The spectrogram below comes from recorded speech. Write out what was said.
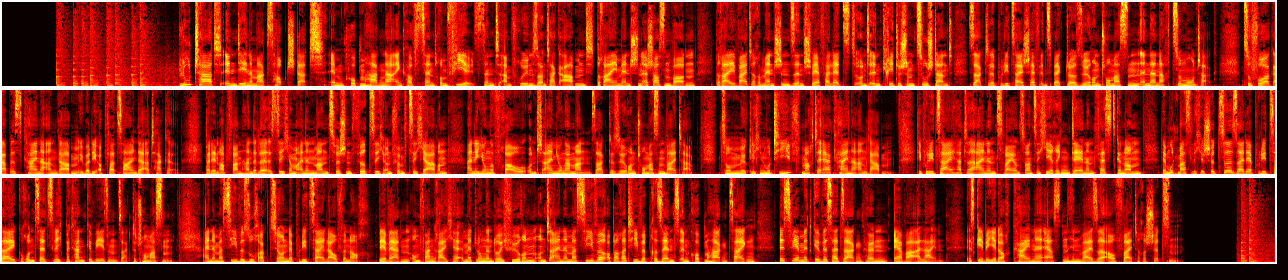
Bluttat in Dänemarks Hauptstadt. Im Kopenhagener Einkaufszentrum Fields sind am frühen Sonntagabend drei Menschen erschossen worden. Drei weitere Menschen sind schwer verletzt und in kritischem Zustand, sagte Polizeichefinspektor Sören Thomassen in der Nacht zum Montag. Zuvor gab es keine Angaben über die Opferzahlen der Attacke. Bei den Opfern handele es sich um einen Mann zwischen 40 und 50 Jahren, eine junge Frau und ein junger Mann, sagte Sören Thomassen weiter. Zum möglichen Motiv machte er keine Angaben. Die Polizei hatte einen 22-jährigen Dänen festgenommen. Der mutmaßliche Schütze sei der Polizei grundsätzlich bekannt gewesen, sagte Thomassen. Eine massive Suchaktion der Polizei laufe noch. Wir werden umfangreiche Ermittlungen durchführen und eine massive operative Präsenz in Kopenhagen zeigen, bis wir mit Gewissheit sagen können, er war allein. Es gebe jedoch keine ersten Hinweise auf weitere Schützen.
